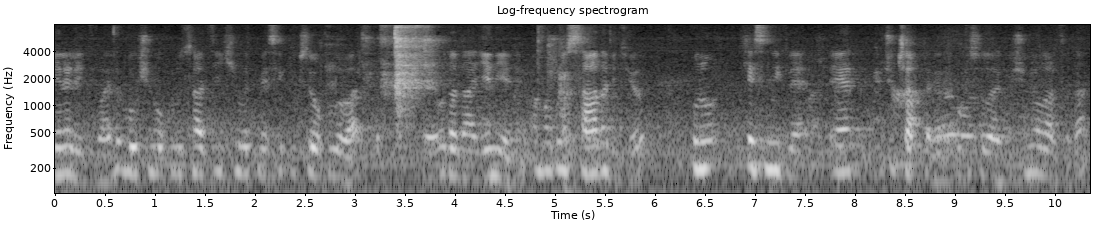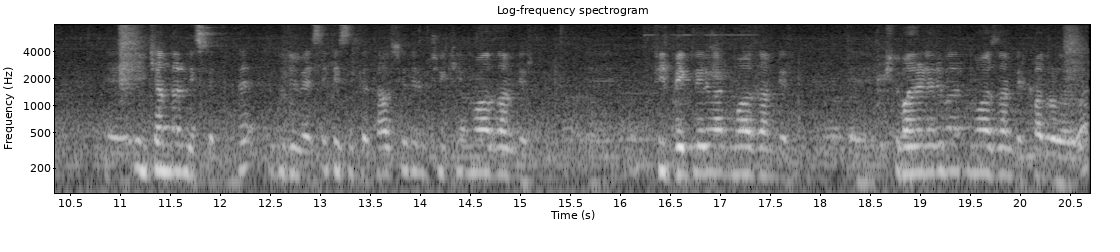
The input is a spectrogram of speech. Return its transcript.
genel itibariyle bu işin okulu sadece 2 yıllık meslek yüksek okulu var. Ee, O da daha yeni yeni. Ama bu iş sahada bitiyor. Bunu kesinlikle eğer küçük çapta bir ofis olarak düşünüyorlarsa da e, imkanları nispetinde bu üniversiteyi kesinlikle tavsiye ederim. Çünkü muazzam bir e, feedbackleri var, muazzam bir e, kütüphaneleri var, muazzam bir kadroları var.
